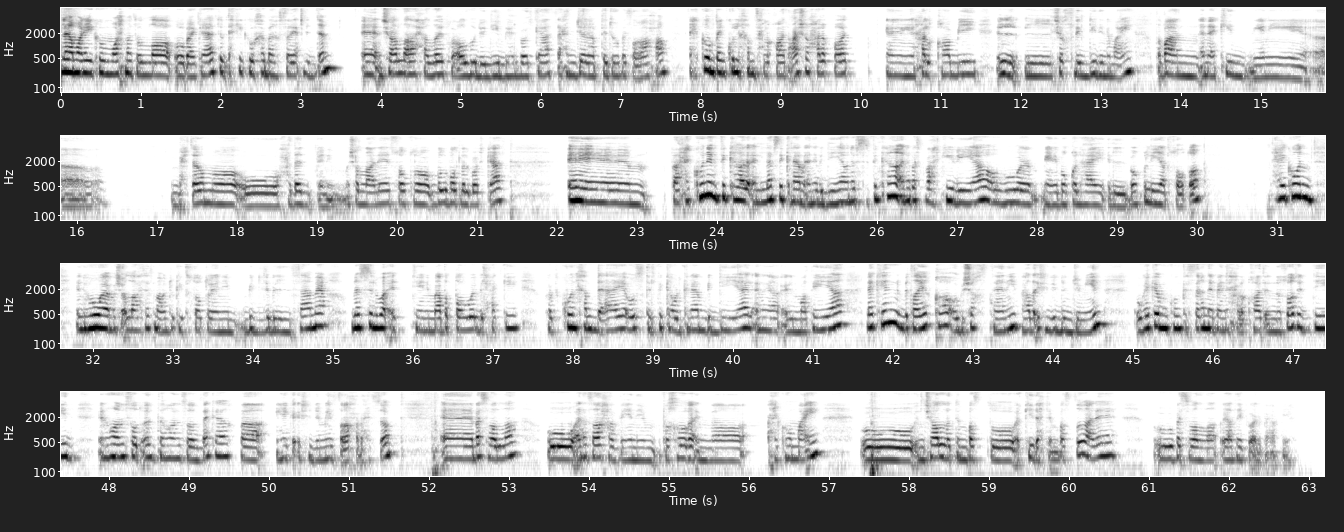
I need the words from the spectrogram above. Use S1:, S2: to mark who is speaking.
S1: السلام عليكم ورحمة الله وبركاته. بدي أحكي لكم خبر سريع جدا. آه إن شاء الله راح أضيف عضو جديد بهالبودكاست راح نجرب تجربة صراحة. راح يكون بين كل خمس حلقات عشر حلقات يعني حلقة بالشخص الجديد اللي معي. طبعا أنا أكيد يعني آه بحترمه وحدد يعني ما شاء الله عليه صوته بضبط للبودكاست. فحيكون الفكرة نفس الكلام اللي أنا بدي إياه ونفس الفكرة أنا بس بحكي له إياه وهو يعني بنقل هاي بنقل لي إياه بصوته. حيكون إنه هو ما شاء الله حتسمعوا انتو كيف صوته يعني بيجذب السامع وبنفس الوقت يعني ما بتطول بالحكي فبتكون خمس دقايق وصلت الفكرة والكلام بدي إياه أنا المعطيه لكن بطريقة وبشخص ثاني فهذا إشي جدا جميل. وهيك بنكون كسرنا بين الحلقات إنه صوت جديد إنه هون صوت أنثى هون صوت ذكر فهيك إشي جميل صراحة بحسه. آه بس والله وأنا صراحة يعني فخورة إنه حيكون معي وإن شاء الله تنبسطوا أكيد حتنبسطوا عليه وبس والله يعطيكم ألف عافية.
